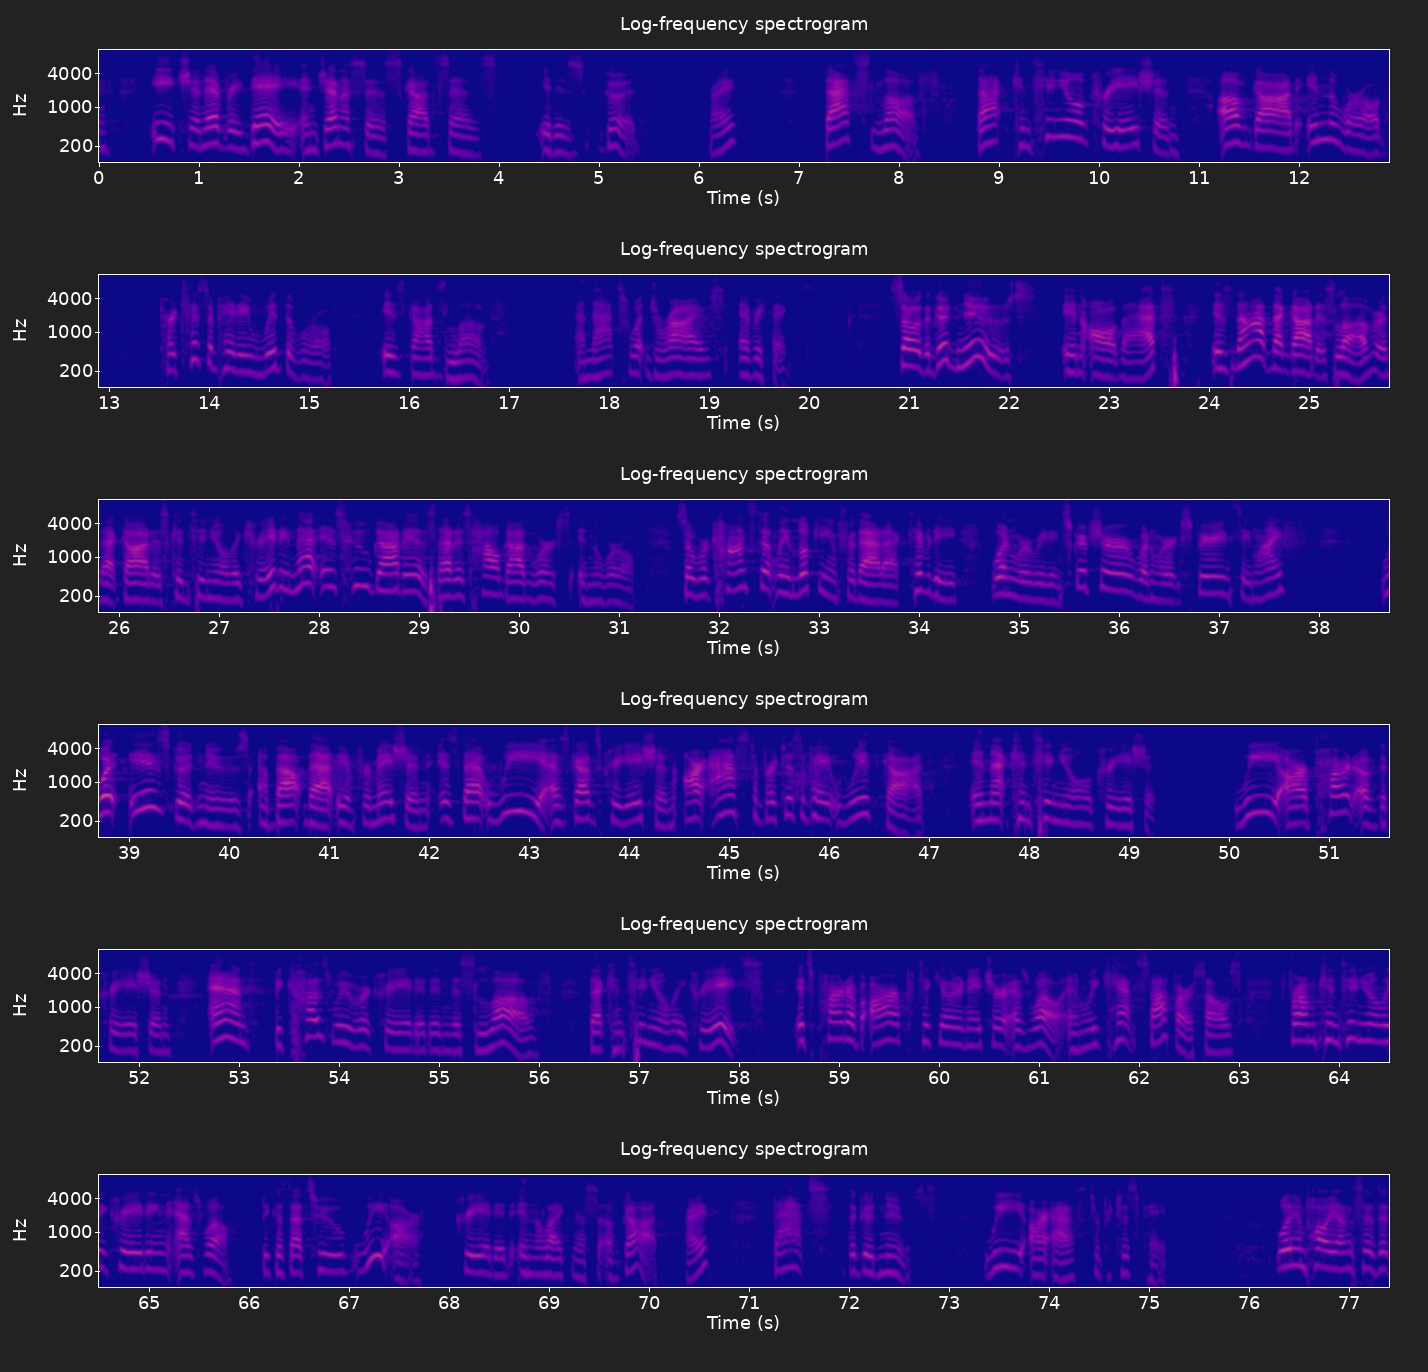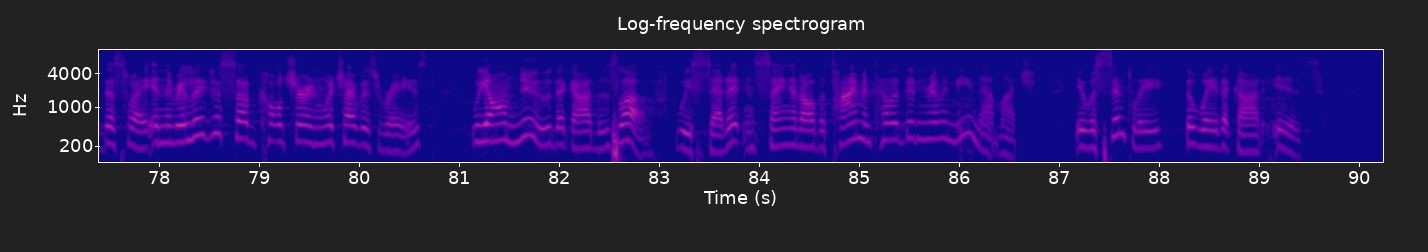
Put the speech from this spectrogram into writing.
each and every day in Genesis, God says, it is good, right? That's love. That continual creation of God in the world, participating with the world, is God's love. And that's what drives everything. So the good news in all that is not that God is love or that God is continually creating. That is who God is. That is how God works in the world. So we're constantly looking for that activity when we're reading scripture, when we're experiencing life. What is good news about that information is that we, as God's creation, are asked to participate with God in that continual creation. We are part of the creation, and because we were created in this love that continually creates, it's part of our particular nature as well. And we can't stop ourselves from continually creating as well, because that's who we are, created in the likeness of God, right? That's the good news. We are asked to participate. William Paul Young says it this way In the religious subculture in which I was raised, we all knew that God is love. We said it and sang it all the time until it didn't really mean that much. It was simply the way that God is.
